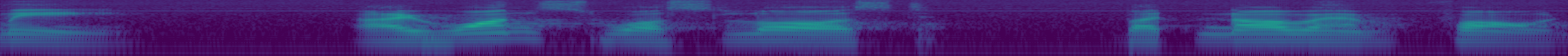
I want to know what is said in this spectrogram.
me. I once was lost, but now am found.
